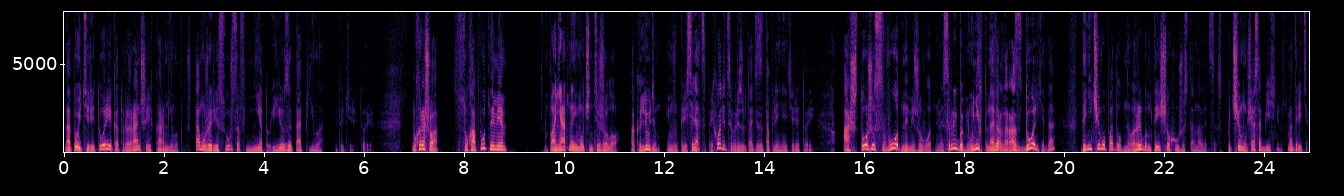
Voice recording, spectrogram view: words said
на той территории, которая раньше их кормила, потому что там уже ресурсов нету, ее затопило, эту территорию. Ну хорошо, с сухопутными понятно, им очень тяжело, как и людям, им же переселяться приходится в результате затопления территорий. А что же с водными животными, с рыбами? У них-то, наверное, раздолье, да? Да ничего подобного, рыбам-то еще хуже становится. Почему? Сейчас объясню. Смотрите.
